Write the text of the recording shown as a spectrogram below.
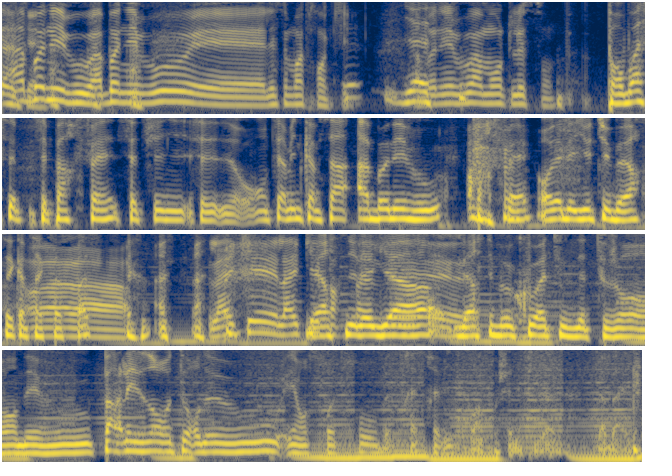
abonnez-vous, abonnez-vous et laissez-moi tranquille. Yes. Abonnez-vous à Monte le son. Pour moi, c'est parfait. C'est fini. On termine comme ça. Abonnez-vous. Parfait. On est des youtubeurs. C'est comme ça que ça se passe. passe. likez, likez, Merci partagez. les gars. Merci beaucoup à tous d'être toujours au rendez-vous. Parlez-en autour de vous et on se retrouve très très vite pour un prochain épisode. Bye bye.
